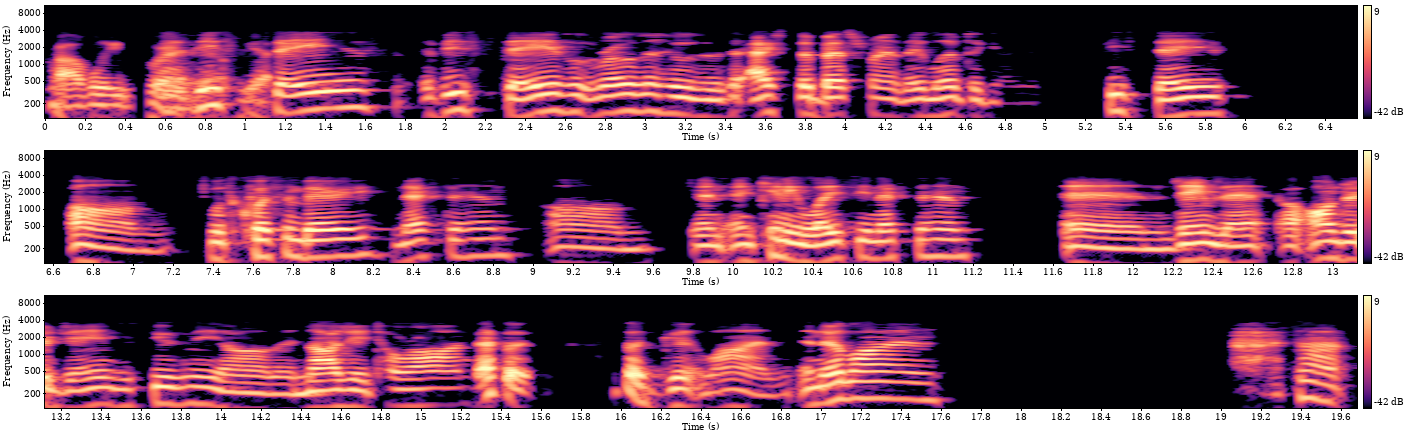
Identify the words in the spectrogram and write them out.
Probably where if he yeah. stays, if he stays with Rosen, who's actually their best friend, they live together. If he stays, um, with Quessenberry next to him, um, and, and Kenny Lacy next to him, and James uh, Andre James, excuse me, um, and Najee Toran. That's a that's a good line. And their line, it's not.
